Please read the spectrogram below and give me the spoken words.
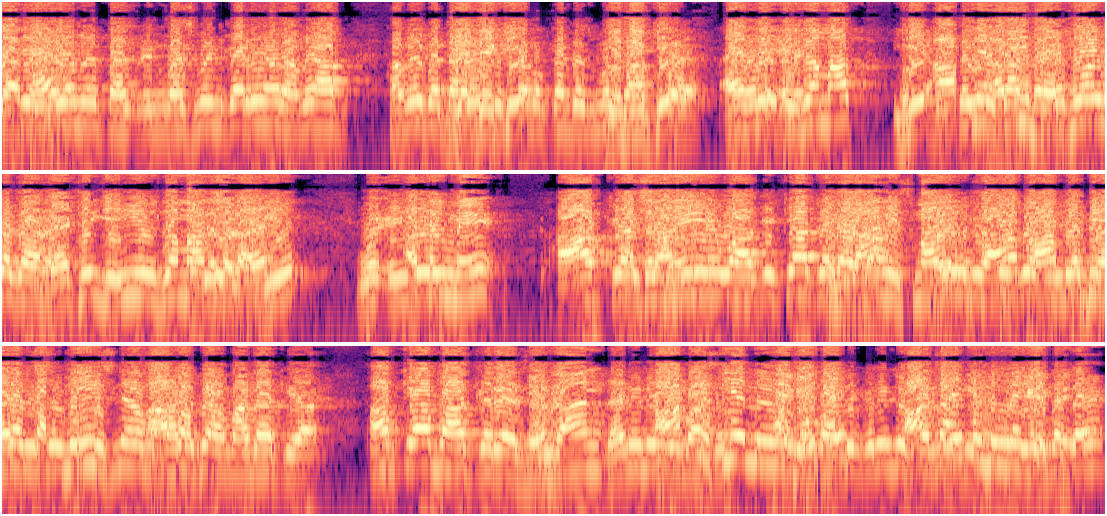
जाता है। हमें इन्वेस्टमेंट कर रहे हैं और हमें आप हमें बताइए देखिए मुकदस ये देखिए ऐसे इल्ज़ाम ये आपने अभी बैठे लगा बैठे यही इल्ज़ाम लगा दिए वो असल में आपके असल में वो आके क्या कर रहा है इस्माइल साहब आपने भी तक किसने आप पे आमादा किया? आप क्या बात कर रहे हैं इमरान, आप किस लिए मिलने गए करें आप करने काहे की को है। मिलने गए? बताएँ,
